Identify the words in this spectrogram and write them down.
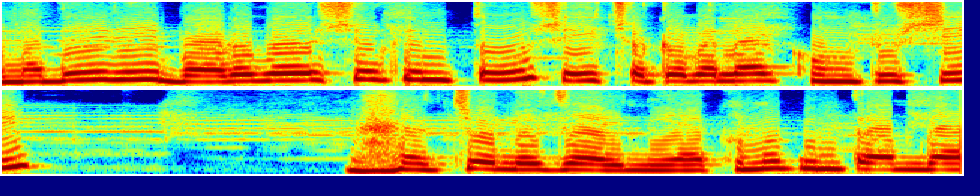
আমাদের এই বড় বয়সেও কিন্তু সেই ছোটবেলার খুনটুসি চলে যায়নি। এখনও কিন্তু আমরা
